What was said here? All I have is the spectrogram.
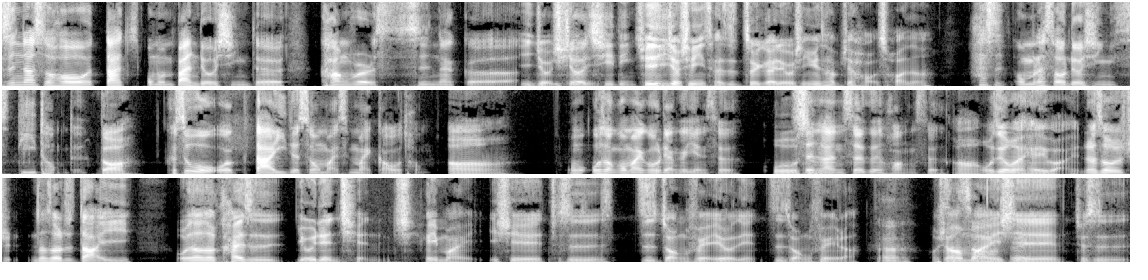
是那时候大我们班流行的 Converse 是那个1970九七零，其实一九七零才是最该流行，因为它比较好穿啊，它是我们那时候流行是低筒的，对啊、可是我我大一的时候买是买高筒，啊？我我总共买过两个颜色，我是深蓝色跟黄色。啊，我只有买黑白。那时候就那时候是大一，我那时候开始有一点钱，可以买一些就是自装费，也有点自装费啦。嗯我想要买一些就是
